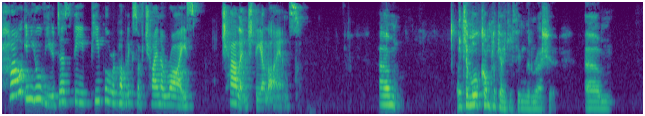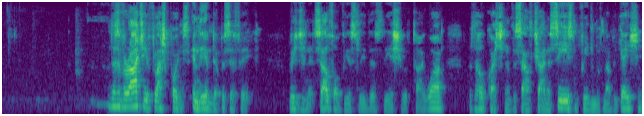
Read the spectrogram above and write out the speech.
How, in your view, does the People Republics of China rise challenge the alliance? Um, it's a more complicated thing than Russia. Um, there's a variety of flashpoints in the Indo Pacific region itself. Obviously, there's the issue of Taiwan, there's the whole question of the South China Seas and freedom of navigation.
